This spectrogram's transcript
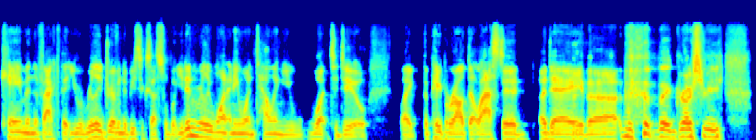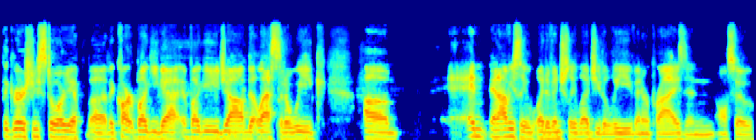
came in the fact that you were really driven to be successful, but you didn't really want anyone telling you what to do. Like the paper route that lasted a day, the the, grocery, the grocery store, uh, the cart buggy guy, buggy job that lasted a week, um, and and obviously what eventually led you to leave Enterprise and also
